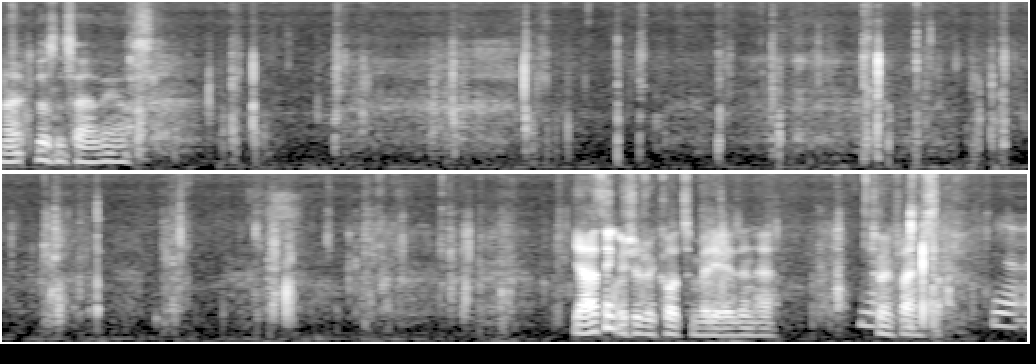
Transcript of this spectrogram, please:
No, it doesn't say anything else. Yeah, I think we should record some videos in here Yeah. to inflame stuff. Yeah.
